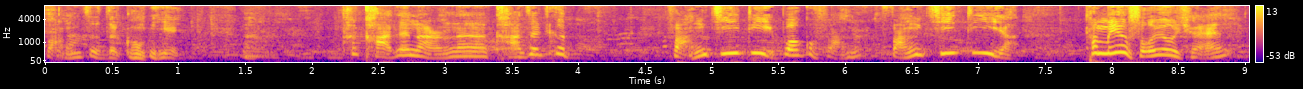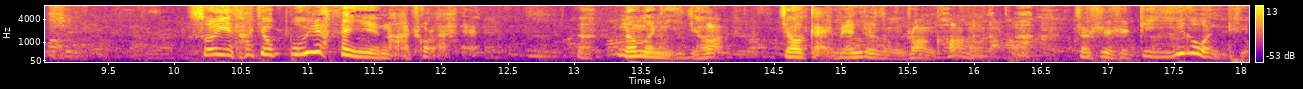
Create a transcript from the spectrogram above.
房子的供应。它卡在哪儿呢？卡在这个房基地，包括房房基地呀。他没有所有权，所以他就不愿意拿出来。啊，那么你就要就要改变这种状况了啊，这是是第一个问题。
